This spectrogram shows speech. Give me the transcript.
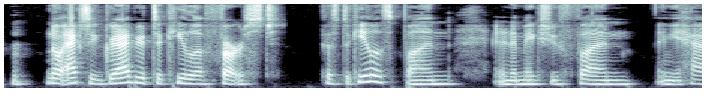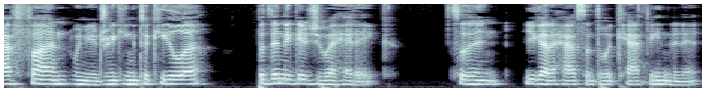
no, actually, grab your tequila first. Because tequila's fun and it makes you fun and you have fun when you're drinking tequila. But then it gives you a headache. So then you got to have something with caffeine in it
